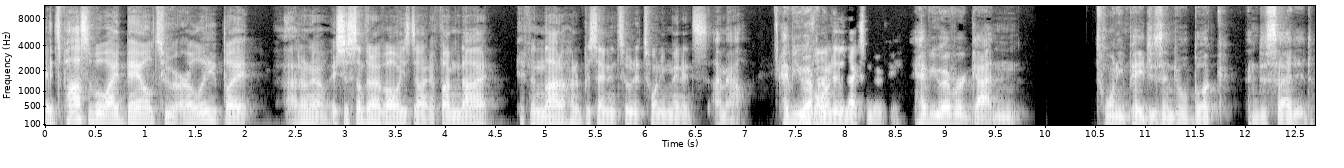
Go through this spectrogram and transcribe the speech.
It's possible I bail too early, but I don't know. It's just something I've always done. If I'm not if I'm not 100% into it at 20 minutes, I'm out. Have you Move ever on to the next movie. have you ever gotten twenty pages into a book and decided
